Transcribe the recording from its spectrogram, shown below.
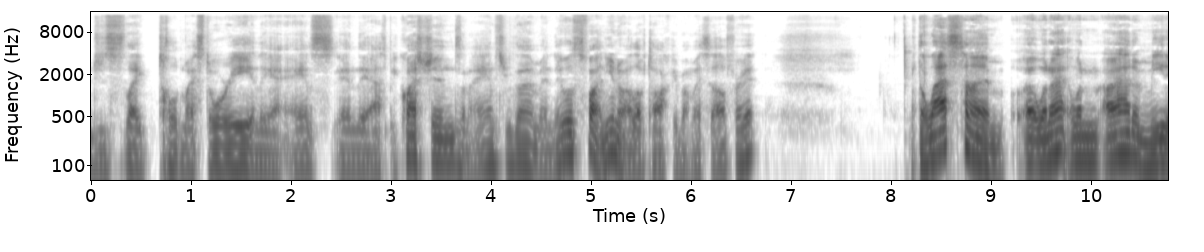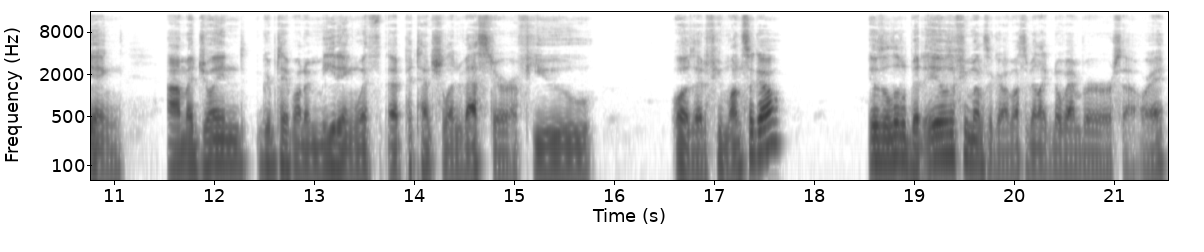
just like told my story and they ans- and they asked me questions and I answered them and it was fun. You know, I love talking about myself, right? The last time uh, when I when I had a meeting, um, I joined Grip Tape on a meeting with a potential investor a few, what was it, a few months ago? It was a little bit. It was a few months ago. It must have been like November or so, right?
